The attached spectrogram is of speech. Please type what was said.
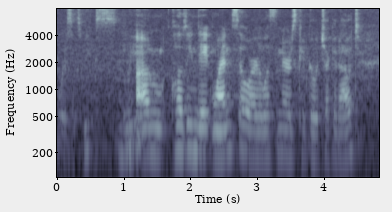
four to six weeks, I believe. um, closing date when, so our listeners could go check it out.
